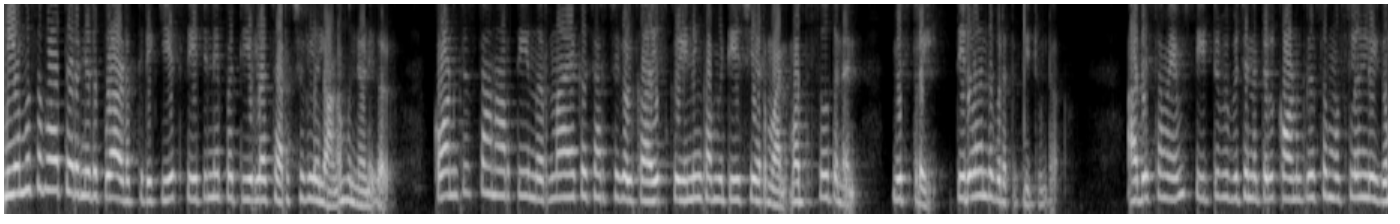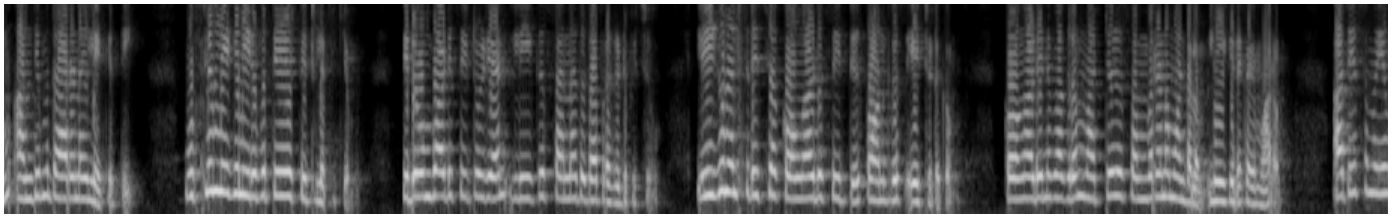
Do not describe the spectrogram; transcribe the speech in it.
നിയമസഭാ തെരഞ്ഞെടുപ്പ് അടുത്തിരിക്കെ സീറ്റിനെ പറ്റിയുള്ള ചർച്ചകളിലാണ് മുന്നണികൾ. കോൺഗ്രസ് സ്ഥാനാർത്ഥി നിർണായക ചർച്ചകൾക്കായി screening committee chairman Madhusudanan Mistry തിരുവനന്തപുരത്തെത്തിയിട്ടുണ്ട്. അതേസമയം സീറ്റ് വിഭജനത്തിൽ കോൺഗ്രസും മുസ്ലിം ലീഗും അന്തിമ ധാരണയിലേക്കെത്തി മുസ്ലിം ലീഗിന് ഇരുപത്തിയേഴ് സീറ്റ് ലഭിക്കും. തിരുവമ്പാടി സീറ്റ് ഒഴിയാൻ ലീഗ് സന്നദ്ധത പ്രകടിപ്പിച്ചു. ലീഗ് മത്സരിച്ച കോങ്ങാട് സീറ്റ് കോൺഗ്രസ് ഏറ്റെടുക്കും. കോങ്ങാടിന് പകരം മറ്റൊരു സംവരണ മണ്ഡലം ലീഗിന് കൈമാറും. അതേസമയം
